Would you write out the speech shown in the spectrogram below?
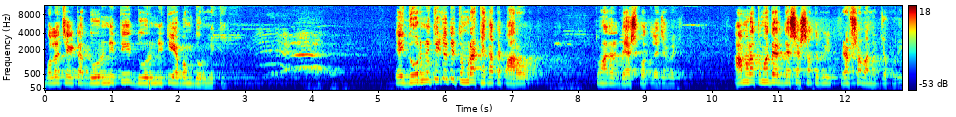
বলেছে, এটা দুর্নীতি দুর্নীতি এবং দুর্নীতি। এই দুর্নীতি যদি তোমরা ঠেকাতে পারো, তোমাদের দেশ বদলে যাবে। আমরা তোমাদের দেশের সাথে ব্যবসা বাণিজ্য করি।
